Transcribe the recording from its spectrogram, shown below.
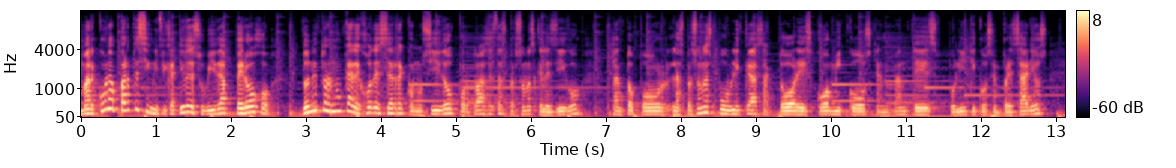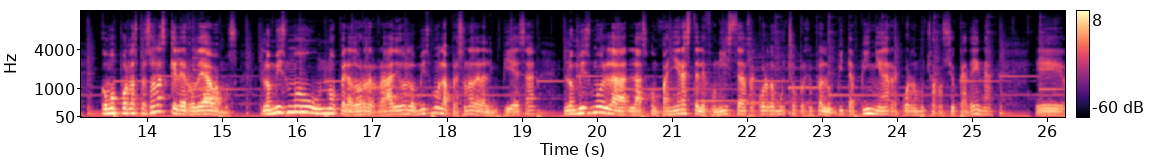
marcó una parte significativa de su vida, pero ojo, Don Héctor nunca dejó de ser reconocido por todas estas personas que les digo, tanto por las personas públicas, actores, cómicos, cantantes, políticos, empresarios, como por las personas que le rodeábamos. Lo mismo un operador de radio, lo mismo la persona de la limpieza, lo mismo las compañeras telefonistas, recuerdo mucho por ejemplo a Lupita Piña, recuerdo mucho a Rocío Cadena, eh,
